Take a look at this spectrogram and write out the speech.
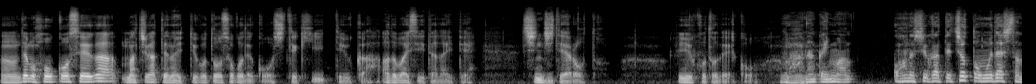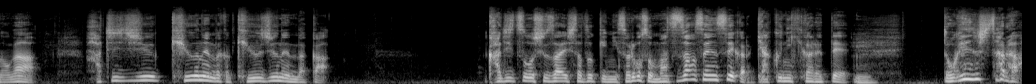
うん、でも方向性が間違ってないっていうことをそこでこう指摘っていうかアドバイスいただいて信じてやろうということでこう、うわなんか今お話伺ってちょっと思い出したのが89年だか90年だか果実を取材した時にそれこそ松沢先生から逆に聞かれて、土下したら、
